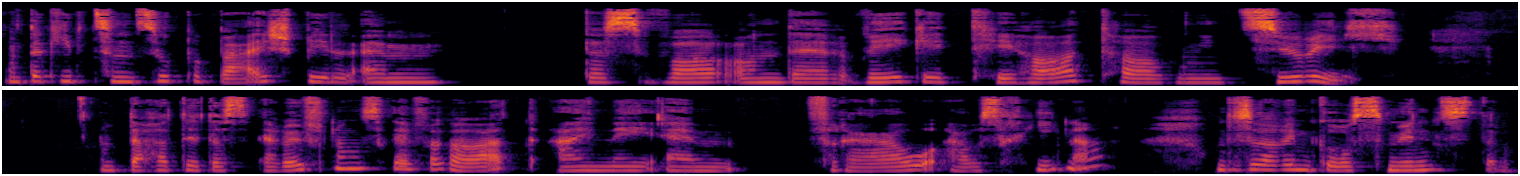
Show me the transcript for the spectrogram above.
Und da gibt's ein super Beispiel, ähm, das war an der WGTH-Tagung in Zürich. Und da hatte das Eröffnungsreferat eine ähm, Frau aus China und das war im Großmünster.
